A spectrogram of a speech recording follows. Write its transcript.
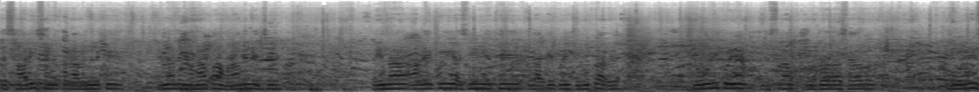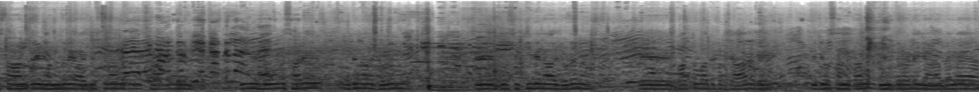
ਤੇ ਸਾਰੀ ਸੰਗਤ ਰਲ ਮਿਲ ਕੇ ਇਹਨਾਂ ਦੇ ਮਨਾਂ ਭਾਵਨਾ ਦੇ ਵਿੱਚ ਇਹਨਾਂ ਆਵੇ ਕਿ ਅਸੀਂ ਵੀ ਇੱਥੇ ਲਾਗੇ ਕੋਈ ਗੁਰੂ ਘਰ ਜੋ ਵੀ ਕੋਈ ਜਿਸ ਤਰ੍ਹਾਂ ਗੁਰਦੁਆਰਾ ਸਾਹਿਬ ਹੋਰ ਵੀ ਸਥਾਨ ਕੋਈ ਮੰਦਿਰ ਆ ਜਿਸ ਤਰ੍ਹਾਂ ਦੇ ਕੋਈ ਸਥਾਨ ਨੇ ਕਿ ਲੋਕ ਸਾਰੇ ਉਹਦੇ ਨਾਲ ਜੁੜਨ ਤੇ ਗੁਰਸਿੱਖੀ ਦੇ ਨਾਲ ਜੁੜਨ ਤੇ ਵੱਧ ਤੋਂ ਵੱਧ ਪ੍ਰਚਾਰ ਹੋਵੇ। ਤੇ ਜੋ ਸੰਗਤਾਂ ਨੂੰ ਦੂਰ ਦਰਾਡੇ ਜਾਣਾ ਪੈਂਦਾ ਆ,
